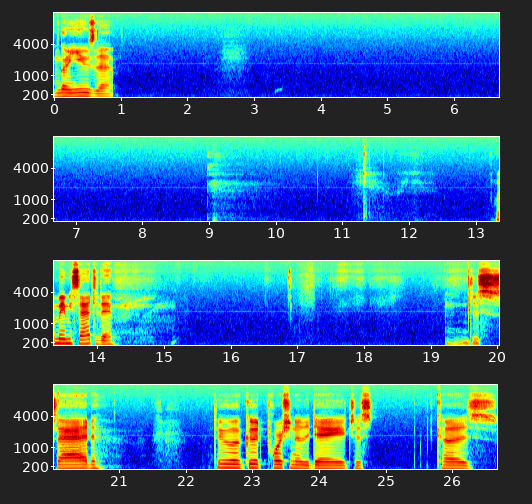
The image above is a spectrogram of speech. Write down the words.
I'm going to use that. What made me sad today? Just sad through a good portion of the day just because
